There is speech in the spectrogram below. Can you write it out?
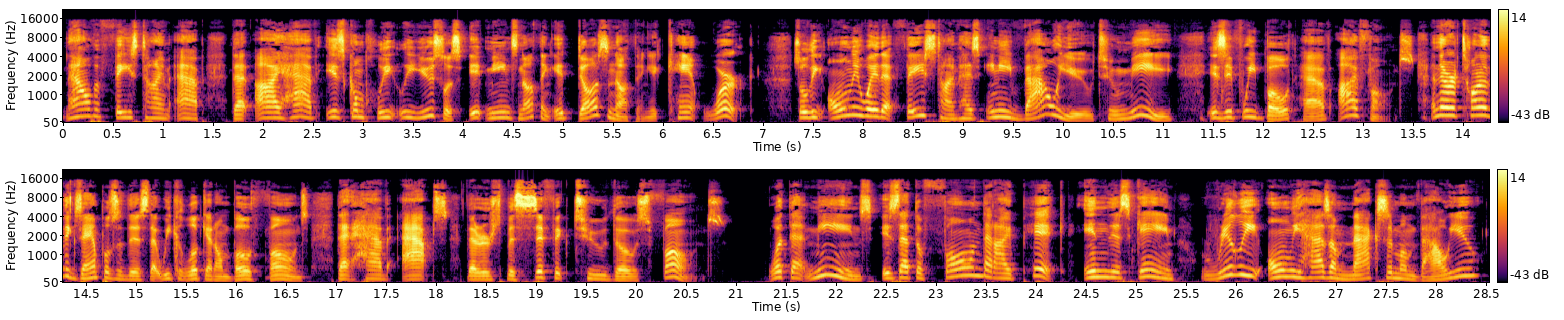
Now the FaceTime app that I have is completely useless. It means nothing. It does nothing. It can't work. So the only way that FaceTime has any value to me is if we both have iPhones. And there are a ton of examples of this that we could look at on both phones that have apps that are specific to those phones. What that means is that the phone that I pick in this game really only has a maximum value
